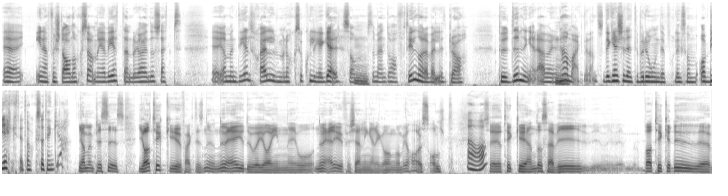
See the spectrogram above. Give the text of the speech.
eh, innanför stan också. Men jag vet ändå, jag har ändå sett eh, ja, men dels själv men också kollegor som, Mm. som ändå har fått till några väldigt bra budgivningar även i den här Mm. marknaden. Så det kanske är lite beroende på liksom, objektet också tänker jag. Ja men precis. Jag tycker ju faktiskt nu, nu är ju du och jag inne och nu är det ju försäljningar igång och vi har sålt. Ja. Så jag tycker ändå så här, vi, vad tycker du, eh,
